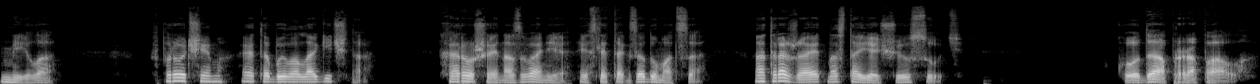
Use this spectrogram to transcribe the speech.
Мило. Впрочем, это было логично. Хорошее название, если так задуматься, отражает настоящую суть. «Куда пропал?»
